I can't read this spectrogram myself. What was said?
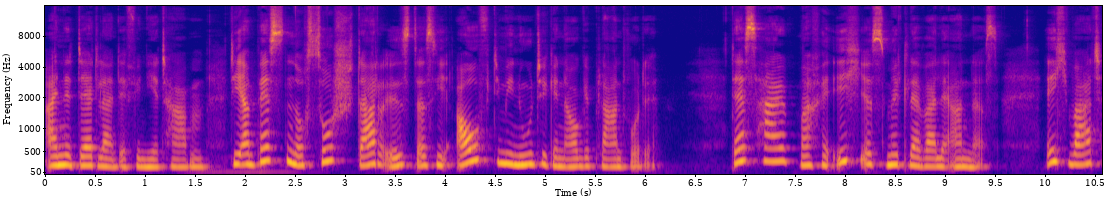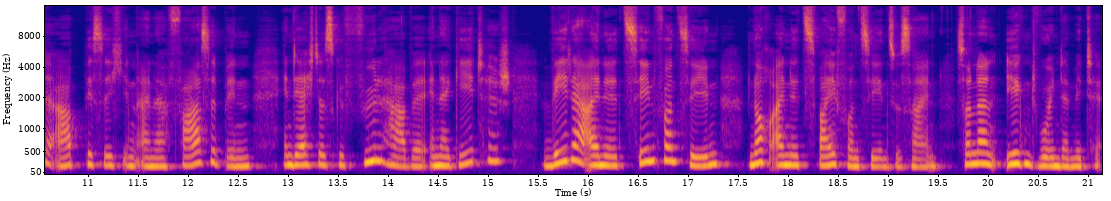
eine Deadline definiert haben, die am besten noch so starr ist, dass sie auf die Minute genau geplant wurde. Deshalb mache ich es mittlerweile anders. Ich warte ab, bis ich in einer Phase bin, in der ich das Gefühl habe, energetisch weder eine 10 von 10 noch eine 2 von 10 zu sein, sondern irgendwo in der Mitte.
